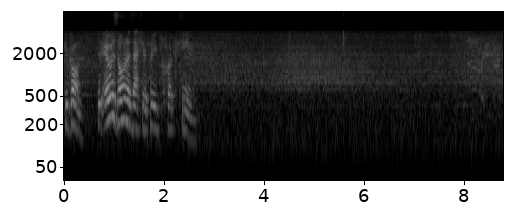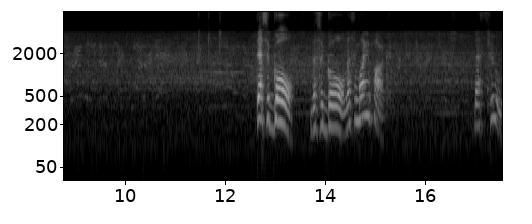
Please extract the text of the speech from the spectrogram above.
Keep going. Dude, Arizona is actually a pretty quick team. That's a goal. That's a goal. That's a money puck. That's two.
